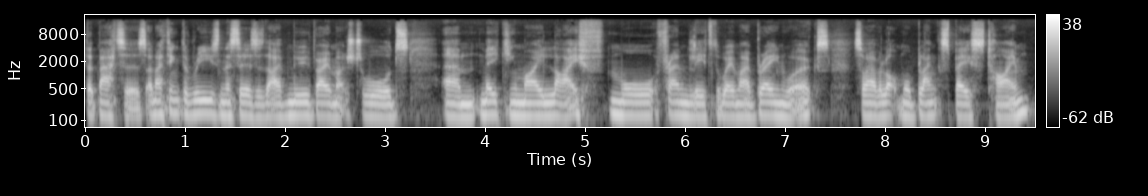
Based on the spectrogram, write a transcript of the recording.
that matters. And I think the reason this is is that I've moved very much towards um, making my life more friendly to the way my brain works. So I have a lot more blank space time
